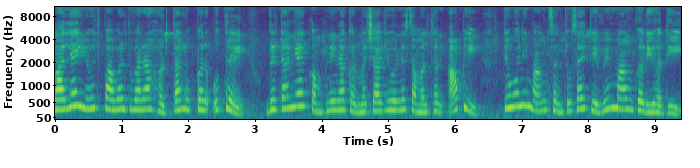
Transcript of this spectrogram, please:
વાલિયા યુથ પાવર દ્વારા હડતાલ ઉપર ઉતરેલ બ્રિટાનિયા કંપનીના કર્મચારીઓને સમર્થન આપી તેઓની માંગ સંતોષાય તેવી માંગ કરી હતી.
